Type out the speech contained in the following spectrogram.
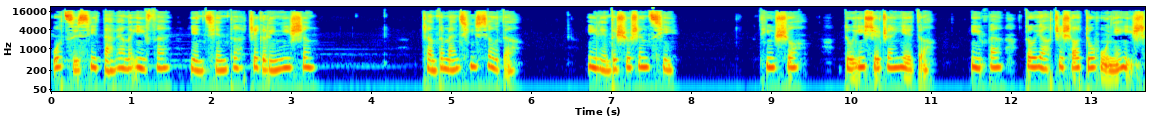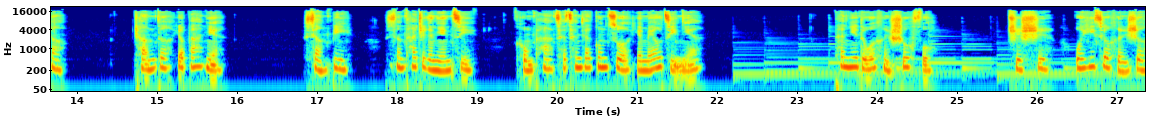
我仔细打量了一番眼前的这个林医生。长得蛮清秀的，一脸的书生气。听说读医学专业的，一般都要至少读五年以上，长的要八年。想必像他这个年纪，恐怕才参加工作也没有几年。他捏得我很舒服，只是我依旧很热，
